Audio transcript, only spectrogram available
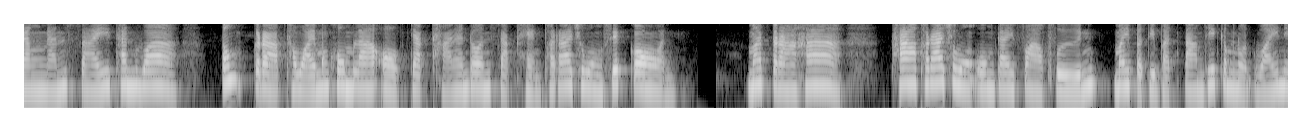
ดังนั้นไซท่านว่าต้องกราบถวายบังคมลาออกจากฐานันดรศักดิ์แห่งพระราชวงศ์เสียก่อน มาตราห้าถ้าพระราชวงศ์องค์ใดฝ่าฝืน ไม่ปฏิบัติตามที่กำหนดไว้ใน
